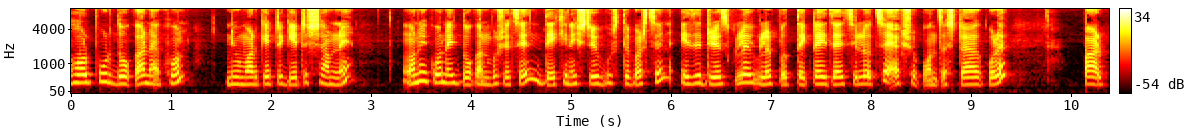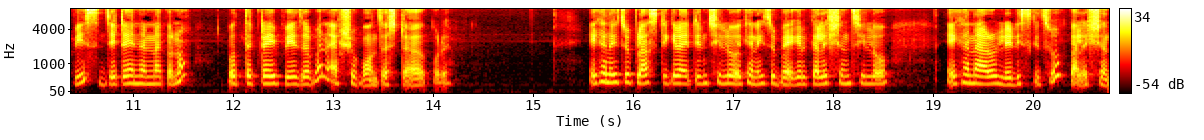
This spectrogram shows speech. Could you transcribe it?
ভরপুর দোকান এখন নিউ মার্কেটের গেটের সামনে। অনেক অনেক দোকান বসেছে, দেখে নিশ্চয়ই বুঝতে পারছেন। এই যে ড্রেসগুলো, এগুলোর প্রত্যেকটাই চাইছিল হচ্ছে একশো পঞ্চাশ টাকা করে পার পিস, যেটাই নেন না কেন, প্রত্যেকটাই পেয়ে যাবেন একশো পঞ্চাশ টাকা করে। এখানে কিছু প্লাস্টিকের আইটেম ছিল, এখানে কিছু ব্যাগের কালেকশন ছিল, এখানে আরও লেডিস কিছু কালেকশন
